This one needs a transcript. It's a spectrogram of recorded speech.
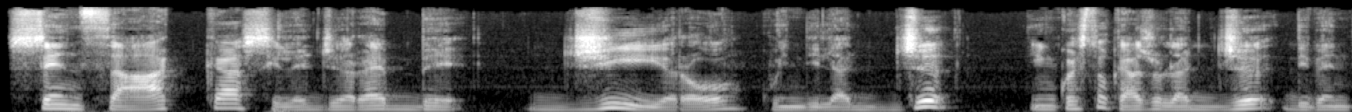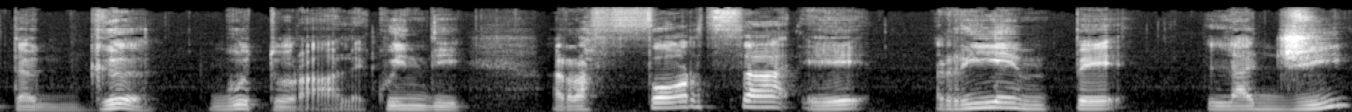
senza H si leggerebbe giro, quindi la G in questo caso la G diventa G, gutturale, quindi rafforza e riempie la G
